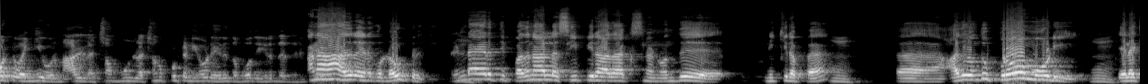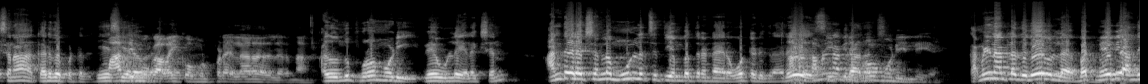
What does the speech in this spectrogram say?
ஓட்டு வங்கி ஒரு நாலு லட்சம் மூணு லட்சம் கூட்டணியோடு இருந்த போது இருந்தது. ஆனா அதுல எனக்கு ஒரு டவுட் இருக்கு. ரெண்டாயிரத்தி பதினாலுல சிபி ராதாகிருஷ்ணன் வந்து நிக்கிறப்ப அது வந்து ப்ரோ மோடி. எலெக்ஷனா கருதப்பட்டது. தேசிய அளவுல. மதிமுக வைகோ உட்பட எல்லாரும் அதுல இருந்தாங்க. அது வந்து ப்ரோ மோடி வே உள்ள எலெக்ஷன் அந்த எலெக்ஷன்ல மூணு லட்சத்தி எண்பத்தி ரெண்டாயிரம் ஓட்டு எடுக்கிறாரு சிபி மோடி இல்லையே. தமிழ்நாட்டுல அது வேவ் இல்ல. பட் மேபி அந்த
